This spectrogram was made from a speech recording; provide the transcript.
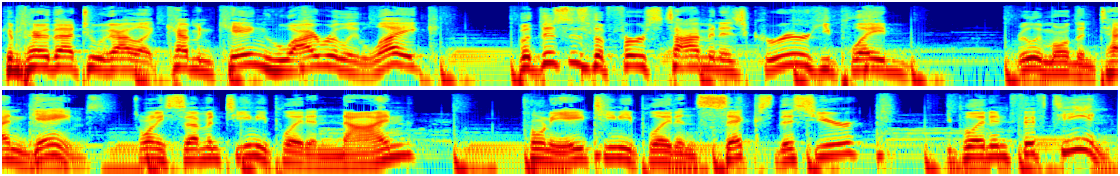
Compare that to a guy like Kevin King, who I really like, but this is the first time in his career he played really more than 10 games. 2017, he played in 9. 2018, he played in 6. This year, he played in 15.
